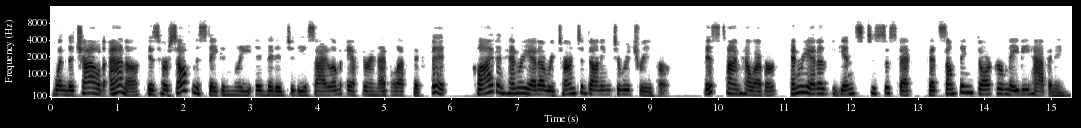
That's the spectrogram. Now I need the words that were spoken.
When the child Anna is herself mistakenly admitted to the asylum after an epileptic fit, Clive and Henrietta return to Dunning to retrieve her. This time, however, Henrietta begins to suspect that something darker may be happening.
